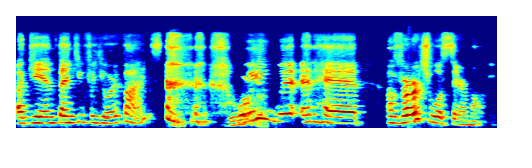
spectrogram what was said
again, thank you for your advice. we went and had a virtual ceremony,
